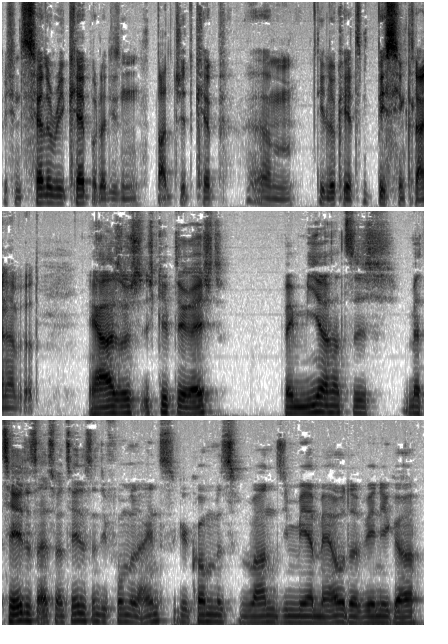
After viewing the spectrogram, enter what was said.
durch den Salary Cap oder diesen Budget Cap ähm, die Lücke jetzt ein bisschen kleiner wird. Ja, also ich, ich gebe dir recht. Bei mir hat sich Mercedes, als Mercedes in die Formel 1 gekommen ist, waren sie mehr, mehr oder weniger,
